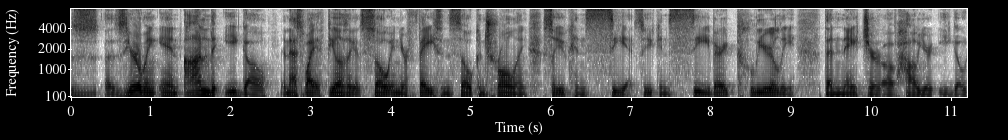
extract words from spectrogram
z- uh, zeroing in on the ego, and that's why it feels like it's so in your face and so controlling. So you can see it. So you can see very clearly the nature of how your ego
